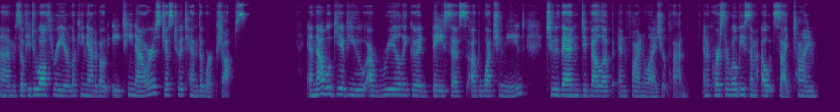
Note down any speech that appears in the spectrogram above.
Um, so if you do all three, you're looking at about 18 hours just to attend the workshops. And that will give you a really good basis of what you need to then develop and finalize your plan. And of course, there will be some outside time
